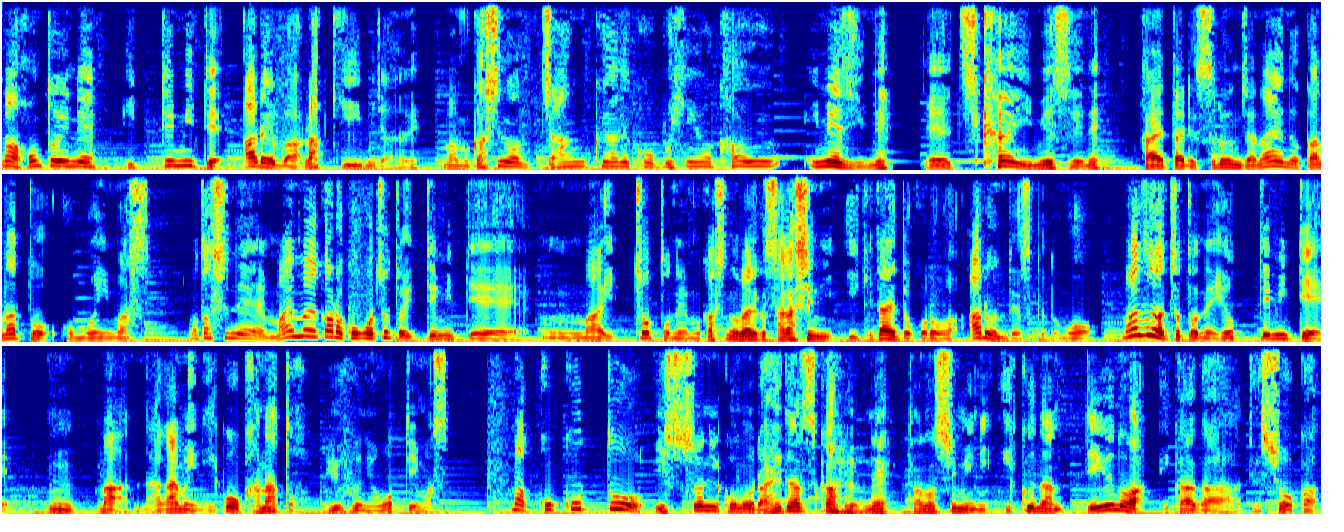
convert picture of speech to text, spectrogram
まあ本当にね、行ってみてあればラッキーみたいなね、まあ昔のジャンク屋でこう部品を買うイメージにね、えー、近いイメージでね、変えたりするんじゃないのかなと思います。私ね、前々からここちょっと行ってみて、うん、まあちょっとね、昔のバイク探しに行きたいところはあるんですけども、まずはちょっとね、寄ってみて、うん、まあ眺めに行こうかなというふうに思っています。まあここと一緒にこのライダーズカフェをね、楽しみに行くなんていうのはいかがでしょうか。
